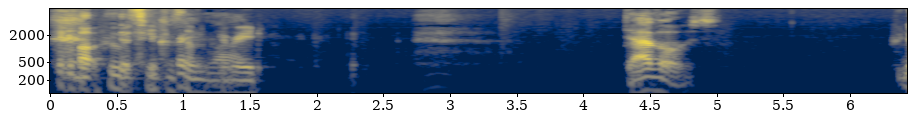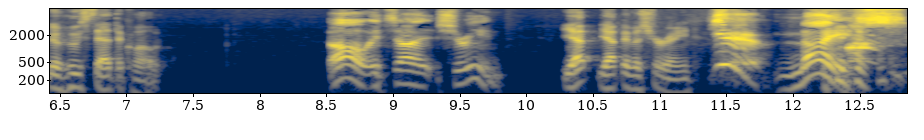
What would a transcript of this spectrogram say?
Think about who is That's a teaching great something to read. Davos. No, who said the quote? Oh, it's uh Shireen. Yep, yep, it was Shireen. Yeah. Nice.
